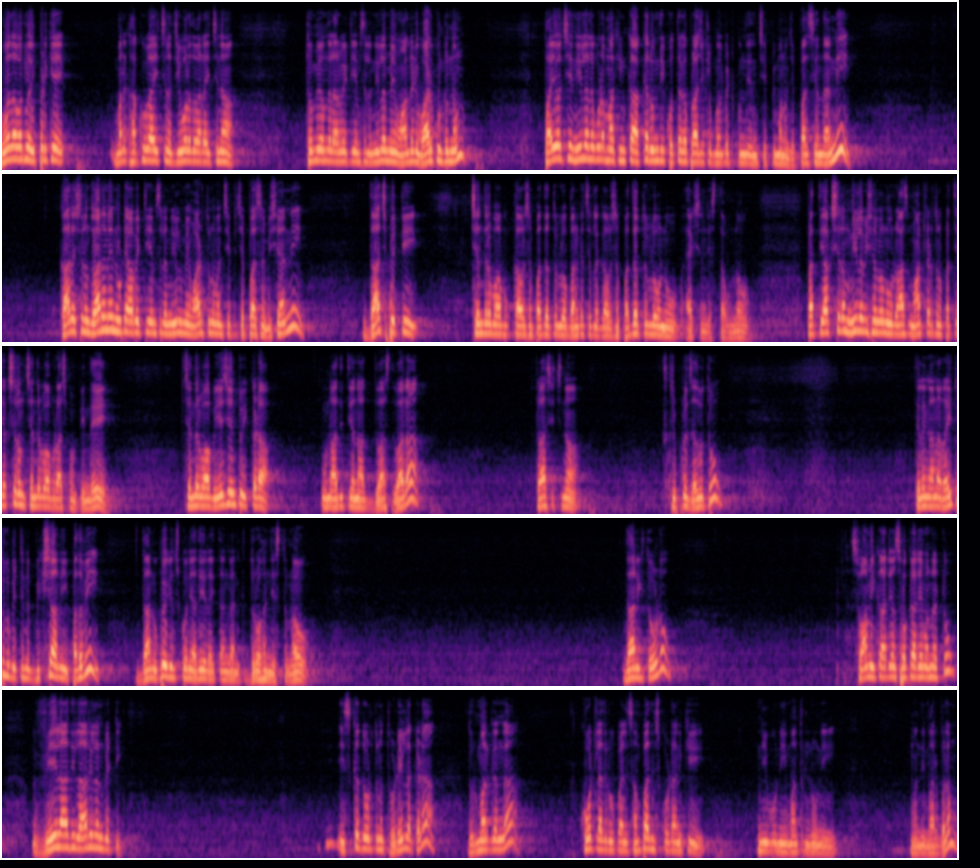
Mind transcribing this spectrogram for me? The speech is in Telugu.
గోదావరిలో ఇప్పటికే మనకు హక్కుగా ఇచ్చిన జీవోల ద్వారా ఇచ్చిన తొమ్మిది వందల అరవై టీఎంసీల నీళ్ళని మేము ఆల్రెడీ వాడుకుంటున్నాం. పై వచ్చే నీళ్ళలో కూడా మాకు ఇంకా అక్కరుంది కొత్తగా ప్రాజెక్టులు మొదలుపెట్టుకుంది అని చెప్పి మనం చెప్పాల్సిన దాన్ని కాళేశ్వరం ద్వారానే నూట యాభై టీఎంసీల నీళ్ళు మేము వాడుతున్నామని చెప్పి చెప్పాల్సిన విషయాన్ని దాచిపెట్టి చంద్రబాబుకు కావాల్సిన పద్ధతుల్లో బనకచెట్లకు కావాల్సిన పద్ధతుల్లో నువ్వు యాక్షన్ చేస్తూ ఉన్నావు. ప్రతి అక్షరం నీళ్ళ విషయంలో నువ్వు రాసి మాట్లాడుతున్న ప్రతి అక్షరం చంద్రబాబు రాసి పంపిందే. చంద్రబాబు ఏజెంటు ఇక్కడ ఉన్న ఆదిత్యనాథ్ దాస్ ద్వారా రాసిచ్చిన స్క్రిప్టులు చదువుతూ తెలంగాణ రైతులు పెట్టిన భిక్ష నీ పదవి దాన్ని ఉపయోగించుకొని అదే రైతాంగానికి ద్రోహం చేస్తున్నావు. దానికి తోడు స్వామి కార్యం స్వకార్యం అన్నట్టు వేలాది లారీలను పెట్టి ఇసుక తోడుతున్న తొడేళ్ళు అక్కడ దుర్మార్గంగా కోట్లాది రూపాయలు సంపాదించుకోవడానికి నీవు నీ మంత్రులు నీ మంది మార్బలం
